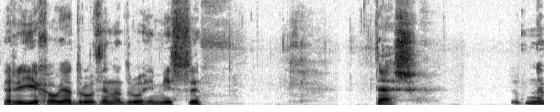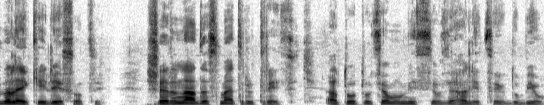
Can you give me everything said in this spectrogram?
Переїхав я, друзі, на друге місце. Теж Тут невеликий ліс. Оцей. Ширина десь метрів 30. А тут у цьому місці взагалі цих дубів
